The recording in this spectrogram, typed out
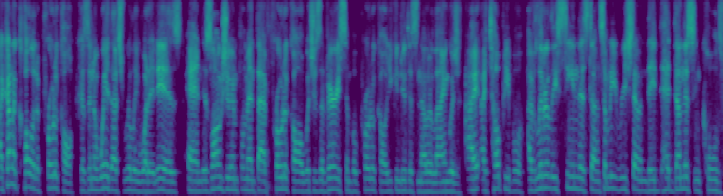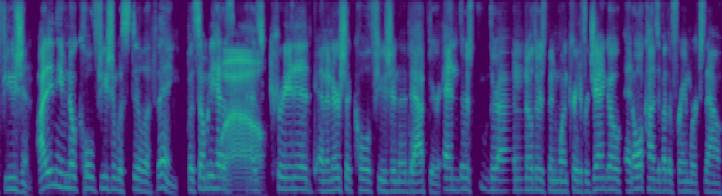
I kind of call it a protocol because, in a way, that's really what it is. And as long as you implement that protocol, which is a very simple protocol, you can do this in other languages. I, I tell people I've literally seen this done. Somebody reached out and they had done this in ColdFusion. I didn't even know ColdFusion was still a thing, but somebody has wow. has created an inertia ColdFusion adapter. And there's there I know there's been one created for Django and all kinds of other frameworks now.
